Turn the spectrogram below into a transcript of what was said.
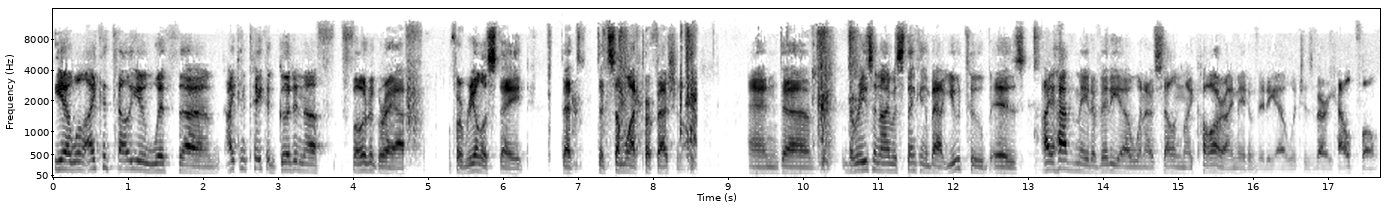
Yeah, well, I could tell you with um, I can take a good enough photograph for real estate that's that's somewhat professional. And uh, the reason I was thinking about YouTube is I have made a video when I was selling my car. I made a video which is very helpful,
